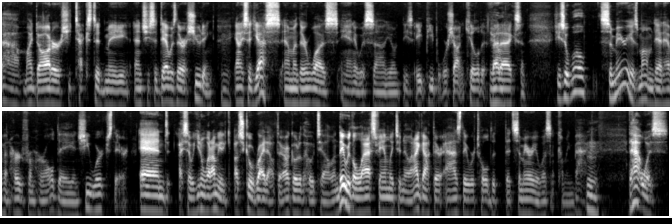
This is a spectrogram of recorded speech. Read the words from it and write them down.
uh, my daughter she texted me and she said, "Dad, was there a shooting?" Mm. And I said, "Yes, Emma, there was." And it was uh, you know these eight people were shot and killed at Yeah. FedEx. And she said, "Well, Samaria's mom and dad haven't heard from her all day, and she works there." And I said, "Well, you know what? I'm gonna I'll just go right out there. I'll go to the hotel." And they were the last family to know. And I got there as they were told that, that Samaria wasn't coming back. That was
